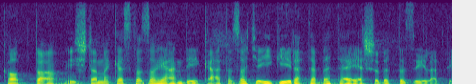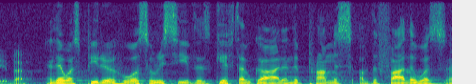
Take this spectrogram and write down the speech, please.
kapta Istennek ezt az ajándékát. Az Atya ígérete beteljesedett az életébe. And there was Peter who also received this gift of God, and the promise of the Father was uh,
